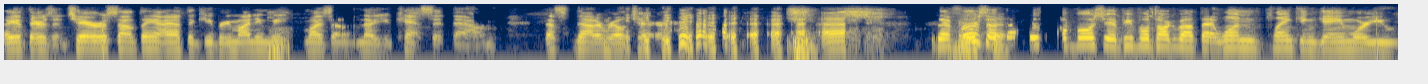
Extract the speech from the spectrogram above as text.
Like if there's a chair or something, I have to keep reminding me myself, no, you can't sit down. That's not a real chair. At first, I thought it was all bullshit. People talk about that one planking game where you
